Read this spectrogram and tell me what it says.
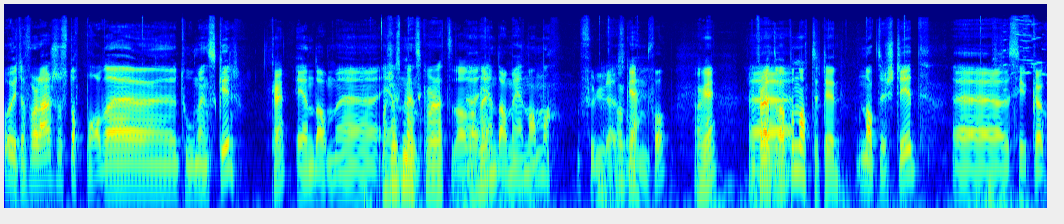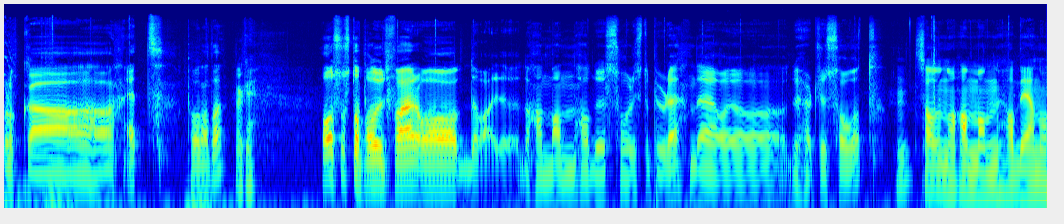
Og utafor der så stoppa det to mennesker. Okay. En dame Hva slags en, mennesker var dette, da? Daniel? En dame og en mann, da. Fulle okay. som få. Okay. For dette var på nattertid? Natterstid. Eh, Ca. klokka ett på natta. Ok. Og så stoppa det utfor og det var, han mannen hadde så lyst til å pule. Det var jo Du hørte det så godt. Mm. Sa du nå han mannen hadde jeg nå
